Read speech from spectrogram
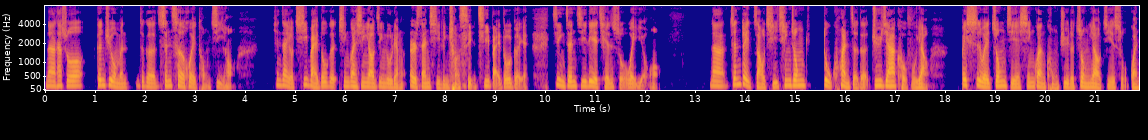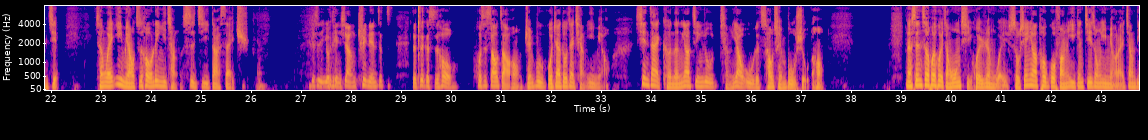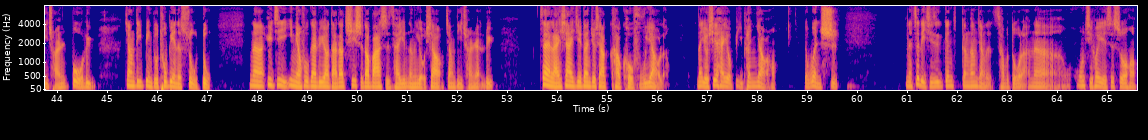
那他说，根据我们这个深测会统计，哈，现在有七百多个新冠新药进入两二三期临床试验，七百多个耶，竞争激烈，前所未有哦。那针对早期轻中度患者的居家口服药被视为终结新冠恐惧的重要解锁关键，成为疫苗之后另一场世纪大赛局。就是有点像去年这的这个时候，或是稍早哦，全部国家都在抢疫苗，现在可能要进入抢药物的超前部署了哈。那生策会会长翁启惠认为，首先要透过防疫跟接种疫苗来降低传播率。降低病毒突变的速度，那预计疫苗覆盖率要达到七十到八十才能有效降低传染率。再来下一阶段就是要靠口服药了，那有些还有鼻喷药哈的问世。那这里其实跟刚刚讲的差不多了。那翁启惠也是说哈，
